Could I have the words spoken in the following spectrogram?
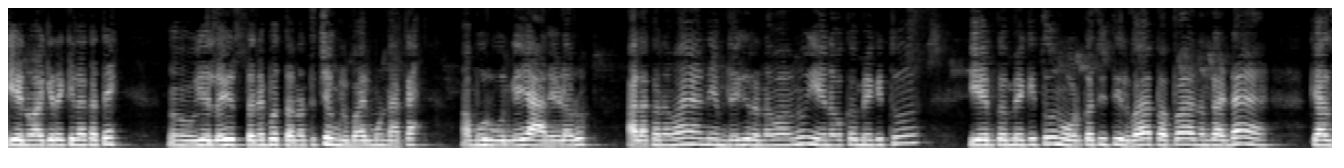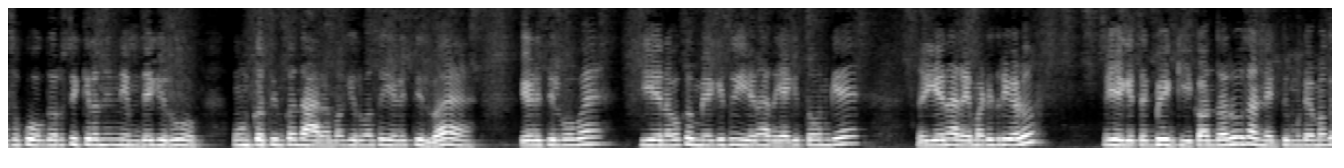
ಏನೂ ಆಗಿರಕ್ಕಿಲ್ಲ ಕತೆ ಎಲ್ಲ ಇರ್ತಾನೆ ಬರ್ತಾನಂತ ಚೆಂಗ್ಳು ಬಾಯಲ್ಲಿ ಮುಣ್ಣಾಕ. ಆ ಮುರುಗನ್ಗೆ ಯಾರು ಹೇಳೋರು? ಅಲಕನವ ನಿಮ್ದೇ ಇರೋನವ ಅವನು ಏನವ ಕಮ್ಮಿ ಆಗಿತ್ತು? ಏನು ಕಮ್ಮಿ ಆಗಿತ್ತು? ನೋಡ್ಕೊತಿತ್ತಿಲ್ವಾ ಪಾಪ ನನ್ನ ಗಂಡ? ಕೆಲ್ಸಕ್ಕೆ ಹೋಗ್ದವ್ರು ಸಿಕ್ಕಿಲ್ಲ ನೀನು ನಿಮ್ದೇಗಿರು ಉಣ್ಕೊ ತಿನ್ಕೊಂಡು ಆರಾಮಾಗಿರು ಅಂತ ಹೇಳಿತಿಲ್ವಾ ಹೇಳಿತಿಲ್ವವ್ವ ಏನವ ಕಮ್ಮಿ ಆಗಿದ್ದು? ಏನು ಅರೆಯಾಗಿತ್ತು ಅವನಿಗೆ? ಏನು ಅರೆ ಮಾಡಿದ್ರಿ ಹೇಳು? ಹೇಗೆ ಬೆಂಕಿ ಕಂದರು ಸಣ್ಣಗೆ ಮುಂಡೆ ಮಗ,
